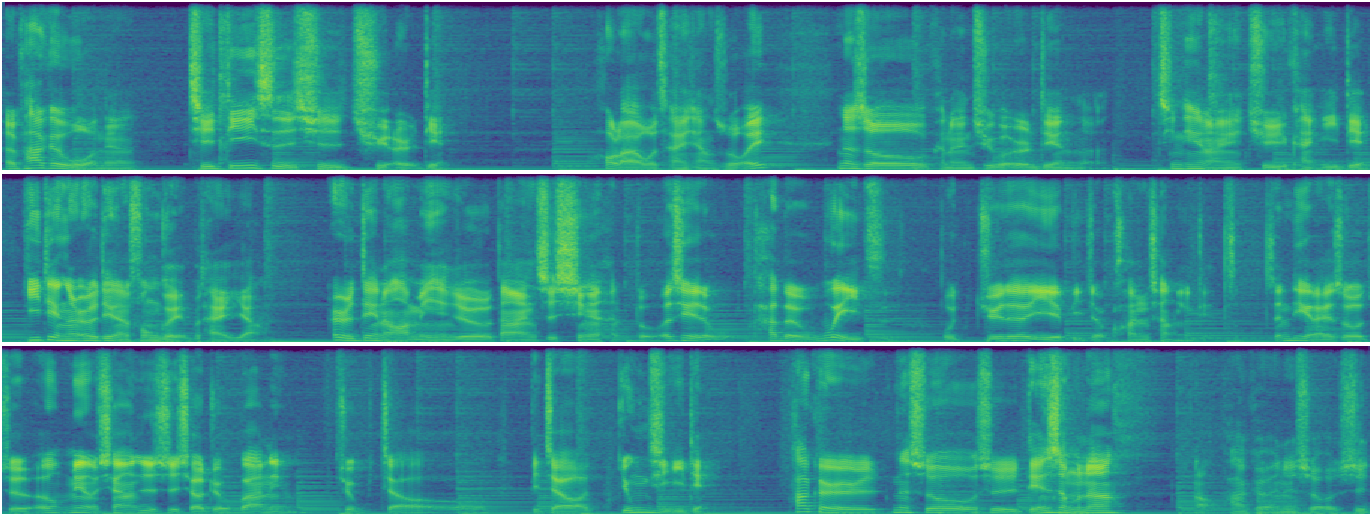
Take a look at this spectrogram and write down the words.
而 Parker 我呢，其实第一次是去二店，后来我才想说，哎，那时候可能去过二店了，今天来去看一店，一店跟二店的风格也不太一样。二店的话，明显就当然是新了很多，而且它的位置我觉得也比较宽敞一点。整体来说，就哦没有像日式小酒吧那样，就比较比较拥挤一点。Parker 那时候是点什么呢？哦，Parker 那时候是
